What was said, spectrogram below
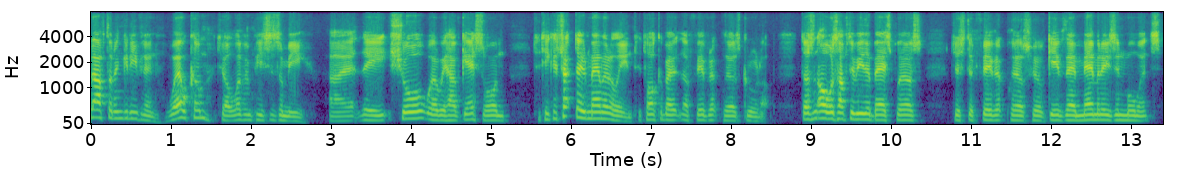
Good afternoon, good evening. Welcome to 11 Pieces of Me, uh, the show where we have guests on to take a trip down memory lane to talk about their favourite players growing up. Doesn't always have to be the best players, just the favourite players who have gave them memories and moments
